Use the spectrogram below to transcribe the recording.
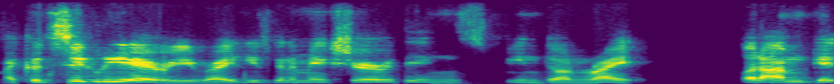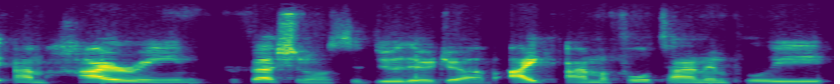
my consigliere, right? He's going to make sure everything's being done right. But I'm get I'm hiring professionals to do their job. I I'm a full time employee.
